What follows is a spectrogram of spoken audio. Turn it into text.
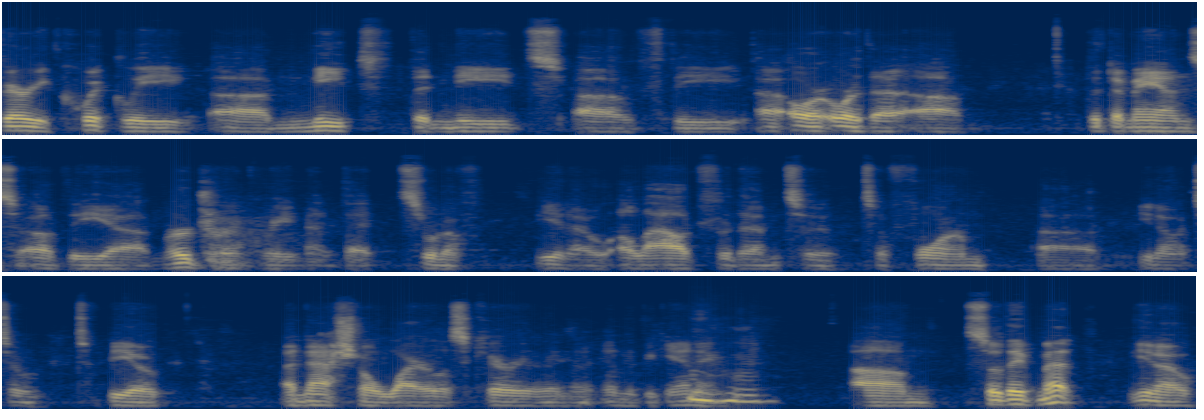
very quickly uh, meet the needs of the uh, or or the uh, the demands of the uh, merger agreement that sort of you know allowed for them to to form uh, you know to to be a, a national wireless carrier in the in the beginning. Mm-hmm. Um, so they've met you know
